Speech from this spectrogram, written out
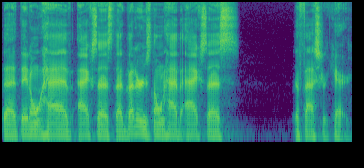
that they don't have access that veterans don't have access to faster care.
